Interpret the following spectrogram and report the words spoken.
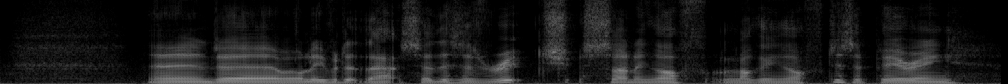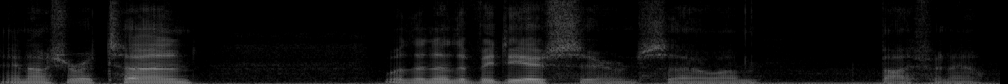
And uh, we'll leave it at that. So this is Rich signing off, logging off, disappearing, and I shall return with another video soon. So um, bye for now.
